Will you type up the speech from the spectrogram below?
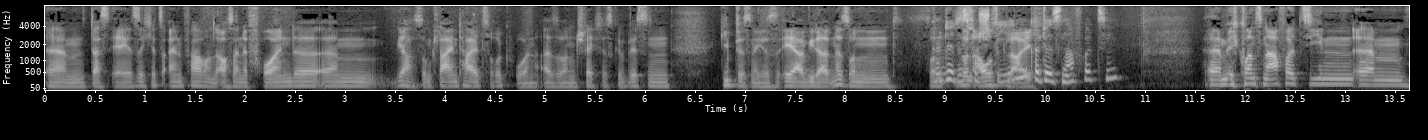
ähm, dass er sich jetzt einfach und auch seine Freunde ähm, ja so einen kleinen Teil zurückholen. Also ein schlechtes Gewissen gibt es nicht. Es ist eher wieder ne, so ein, so ein, so ein Ausgleich. Könnt ihr das nachvollziehen? Ähm, ich konnte es nachvollziehen, ähm,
